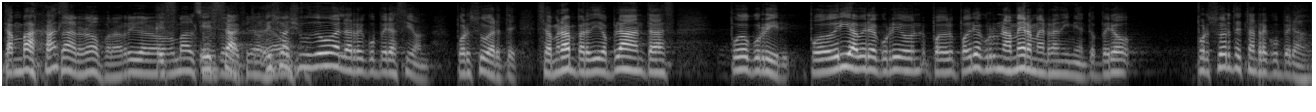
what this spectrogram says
tan bajas. Claro, no, por arriba lo normal. exacto, eso ayudó a la recuperación, por suerte. Se habrán perdido plantas, puede ocurrir, podría haber ocurrido, podría ocurrir una merma en rendimiento, pero por suerte están recuperados.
